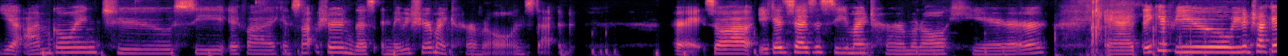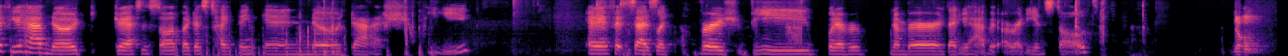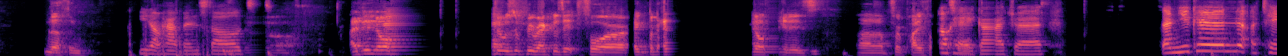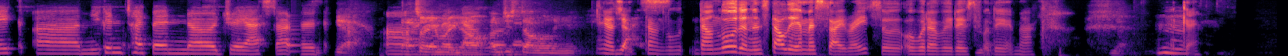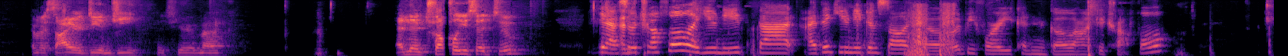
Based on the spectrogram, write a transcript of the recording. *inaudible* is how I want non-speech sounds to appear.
Yeah, I'm going to see if I can stop sharing this and maybe share my terminal instead. All right, so uh, you can guys can see my terminal here. And I think if you, you can check if you have Node.js installed by just typing in node-v. And if it says like version v, whatever number, then you have it already installed. No, nothing. You don't have it installed? I didn't know it was a prerequisite for, but I don't think it is uh, for Python. Okay, so. gotcha. Then you can uh, take, um, you can type in node.js.org. Yeah, that's where I am right now. I'm just it. downloading it. Yeah, yes. download, download and install the MSI, right? So, or whatever it is for the Mac. Yeah. Mm-hmm. Okay. MSI or DMG if you're a Mac. And then Truffle, you said too? Yeah, so Truffle, like you need that. I think you need to install a node before you can go on to Truffle.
